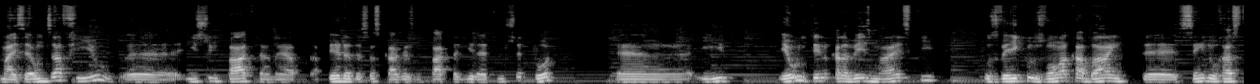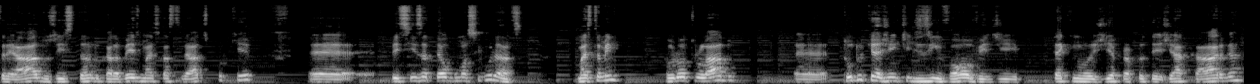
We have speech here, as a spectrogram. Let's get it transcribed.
Mas é um desafio, é, isso impacta, né, a, a, perda dessas cargas impacta direto no setor, é, e eu entendo cada vez mais que os veículos vão acabar é, sendo rastreados e estando cada vez mais rastreados porque é, precisa ter alguma segurança. Mas também, por outro lado, é, tudo que a gente desenvolve de tecnologia para proteger a carga,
